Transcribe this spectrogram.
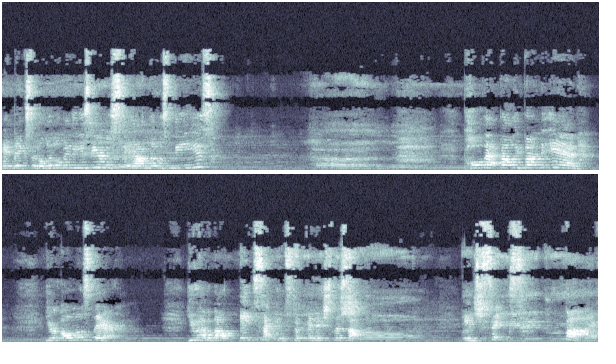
It makes it a little bit easier to stay on those knees. Pull that belly button in. You're almost there. You have about eight seconds to finish this up. In six, five,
